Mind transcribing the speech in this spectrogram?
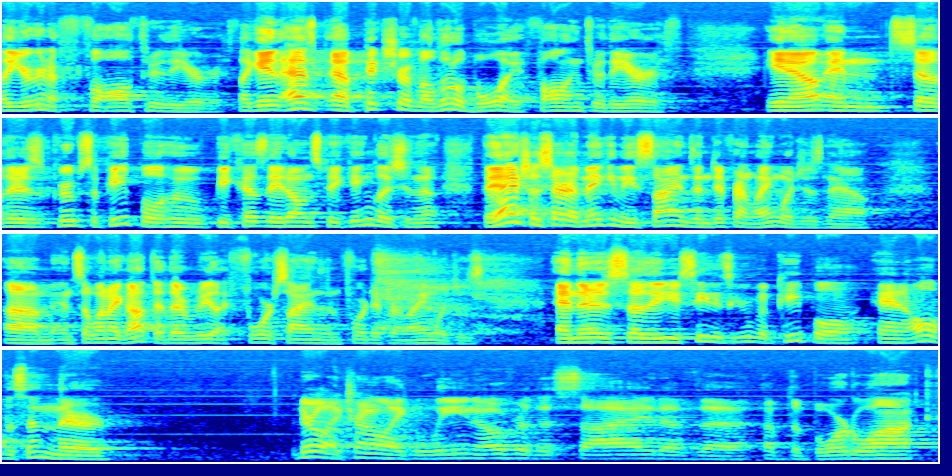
Like you're going to fall through the earth. Like it has a picture of a little boy falling through the earth. You know, and so there's groups of people who, because they don't speak English, they actually started making these signs in different languages now. Um, and so when I got there, there would be like four signs in four different languages. And there's so you see this group of people, and all of a sudden they're they're like trying to like lean over the side of the of the boardwalk,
